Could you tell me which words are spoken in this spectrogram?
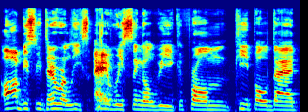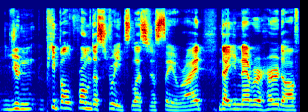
Obviously there were leaks every single week from people that you people from the streets let's just say right? That you never heard of.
